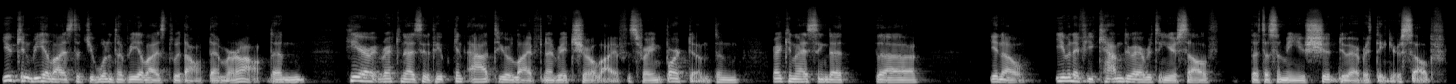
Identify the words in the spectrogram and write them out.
you can realize that you wouldn't have realized without them around. And here, recognizing that people can add to your life and enrich your life is very important. And recognizing that, uh, you know, even if you can do everything yourself, that doesn't mean you should do everything yourself.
